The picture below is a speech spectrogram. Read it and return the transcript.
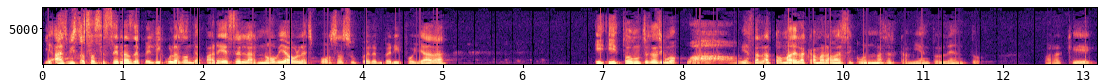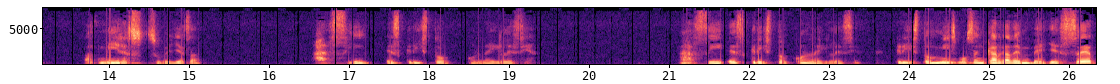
¿Y has visto esas escenas de películas donde aparece la novia o la esposa súper emperifollada? Y, y, todo el mundo queda así como, wow, y hasta la toma de la cámara va así con un acercamiento lento para que admires su belleza. Así es Cristo con la iglesia. Así es Cristo con la iglesia. Cristo mismo se encarga de embellecer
